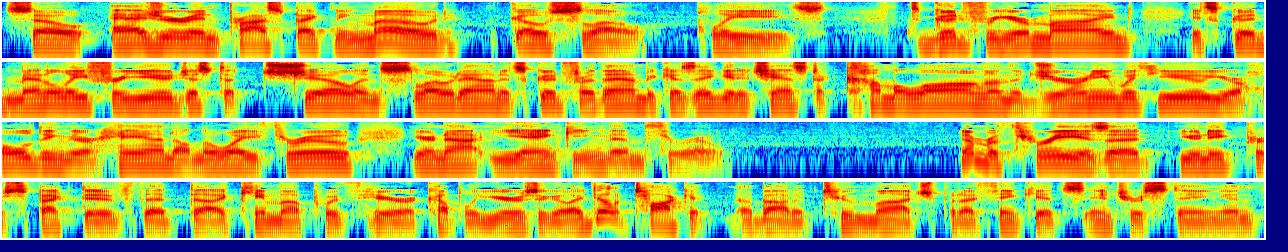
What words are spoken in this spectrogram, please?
So as you're in prospecting mode, go slow, please. It's good for your mind. It's good mentally for you just to chill and slow down. It's good for them because they get a chance to come along on the journey with you. You're holding their hand on the way through, you're not yanking them through. Number three is a unique perspective that uh, I came up with here a couple years ago. I don't talk it, about it too much, but I think it's interesting. And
